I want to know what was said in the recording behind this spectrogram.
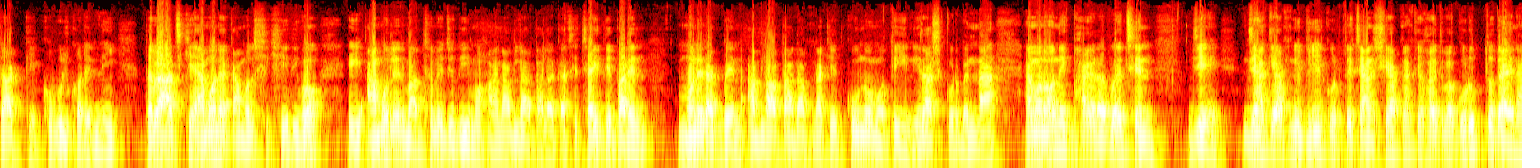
ডাককে কবুল করেননি। তবে আজকে এমন এক আমল শিখিয়ে দিব, এই আমলের মাধ্যমে যদি মহান আল্লাহ তালার কাছে চাইতে পারেন মনে রাখবেন, আল্লাহ তার আপনাকে কোনো মতেই নিরাশ করবেন না। এমন অনেক ভাইয়েরা রয়েছেন যে, যাকে আপনি বিয়ে করতে চান, সে আপনাকে হয়তোবা গুরুত্ব দেয় না,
